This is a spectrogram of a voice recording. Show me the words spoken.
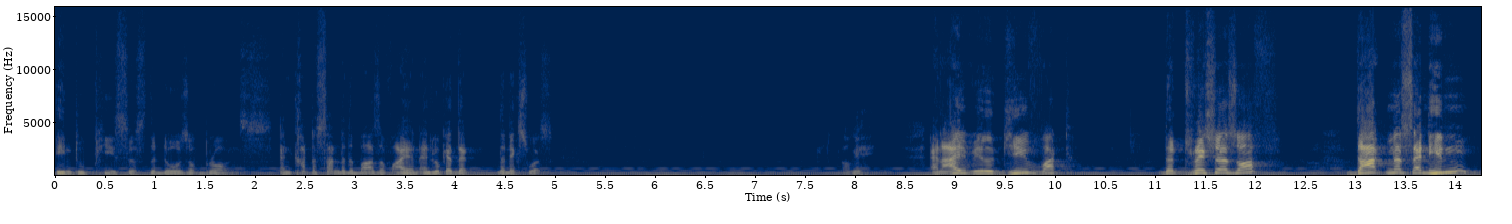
into pieces the doors of bronze and cut asunder the bars of iron. And look at that, the next verse. Okay. And I will give what? The treasures of darkness and hidden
